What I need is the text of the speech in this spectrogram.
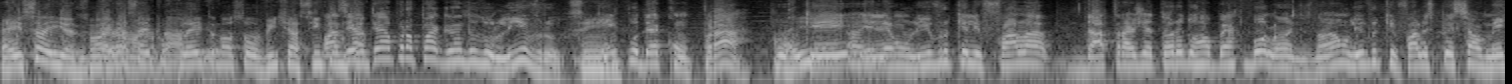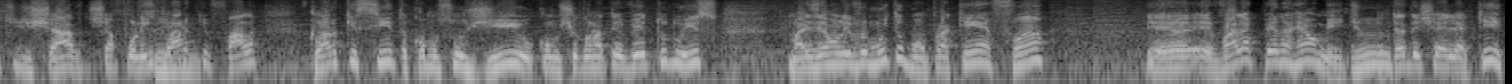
É isso aí, Anderson. Um abraço aí pro dá, nosso ouvinte, assim Fazer até a propaganda do livro, Sim. quem puder comprar, porque Aí- aí- ele é um livro que ele fala da trajetória do Roberto Bolanes. Não é um livro que fala especialmente de Chaves, de Chapolin. Sim. Claro que fala, claro que cita como surgiu, como chegou na TV, tudo isso. Mas é um livro muito bom. Para quem é fã, é- é- vale a pena realmente. Hum. Vou até deixar ele aqui,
